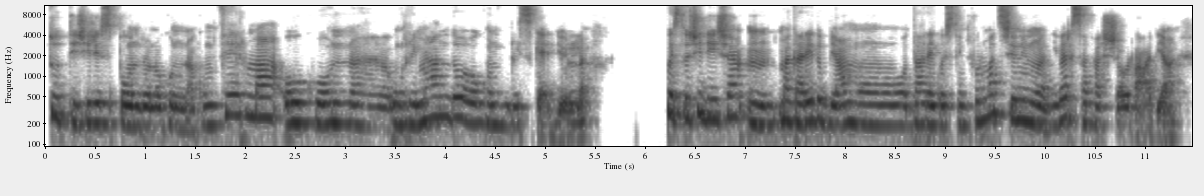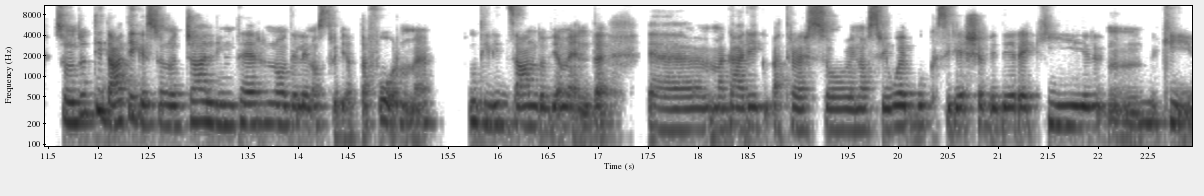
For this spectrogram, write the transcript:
tutti ci rispondono con una conferma o con uh, un rimando o con un reschedule. Questo ci dice, mm, magari dobbiamo dare queste informazioni in una diversa fascia oraria. Sono tutti dati che sono già all'interno delle nostre piattaforme, utilizzando ovviamente, eh, magari attraverso i nostri webbook si riesce a vedere chi, mm, chi,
